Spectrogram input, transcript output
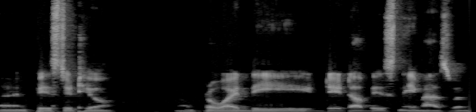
and paste it here. Uh, provide the database name as well.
